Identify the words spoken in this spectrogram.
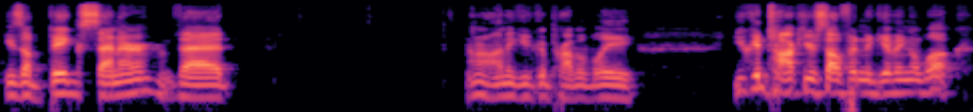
he's a big center that I don't know. I think you could probably you could talk yourself into giving a look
